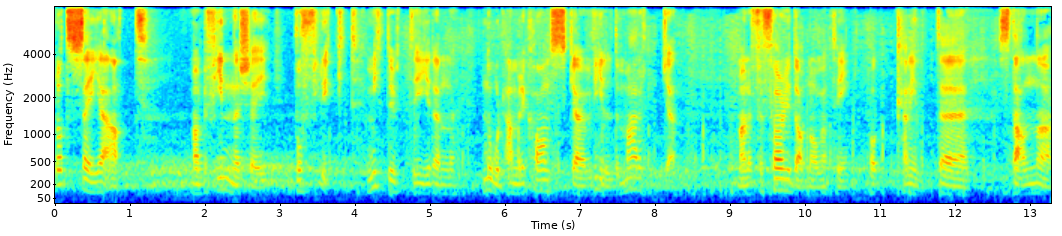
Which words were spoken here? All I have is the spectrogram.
Låt oss säga att man befinner sig på flykt mitt ute i den nordamerikanska vildmarken. Man är förföljd av någonting och kan inte stanna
